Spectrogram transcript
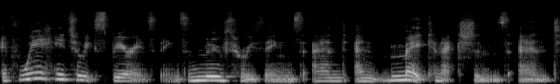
If we're here to experience things and move through things and and make connections and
